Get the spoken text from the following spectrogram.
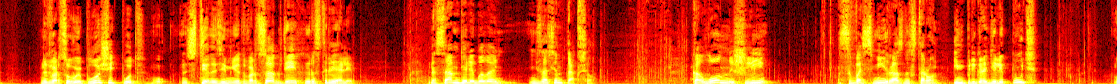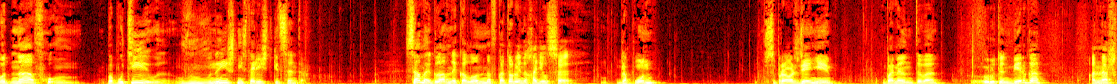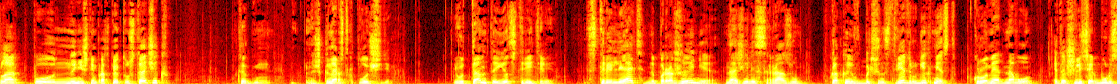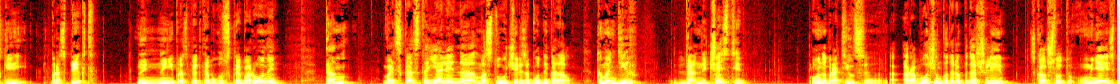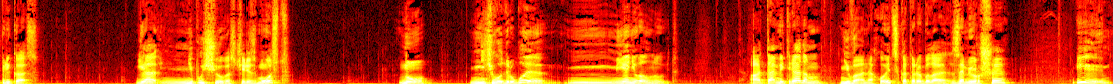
на Дворцовую площадь, под стены Зимнего дворца, где их и расстреляли. На самом деле было не совсем так все. Колонны шли с восьми разных сторон. Им преградили путь вот на, по пути в, в нынешний исторический центр. Самая главная колонна, в которой находился Гапон, в сопровождении упомянутого Рутенберга, она шла по нынешнему проспекту Стачек к, значит, к Нарвской площади. И вот там-то ее встретили. Стрелять на поражение начали сразу, как и в большинстве других мест, кроме одного. Это Шлиссербургский проспект, ныне проспект Обуховской обороны. Там войска стояли на мосту через обводный канал. Командир данной части он обратился рабочим, которые подошли, сказал, что у меня есть приказ. Я не пущу вас через мост, но ничего другое меня не волнует. А там ведь рядом Нева находится, которая была замерзшая, и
